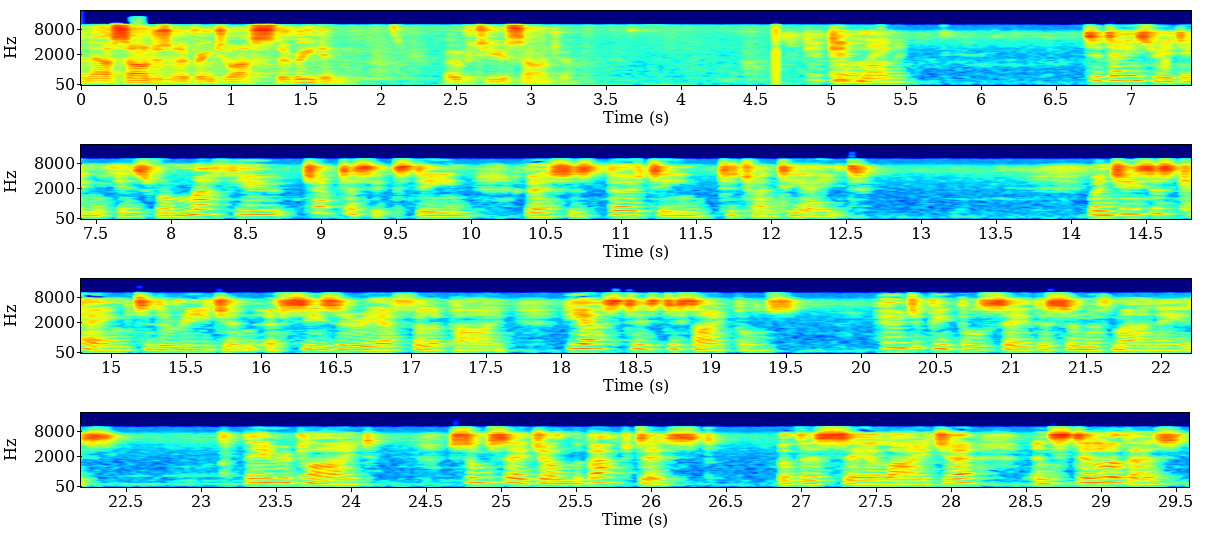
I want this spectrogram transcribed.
And now Sandra's going to bring to us the reading. Over to you, Sandra. Good morning. Good morning. Today's reading is from Matthew chapter 16, verses 13 to 28. When Jesus came to the region of Caesarea Philippi, he asked his disciples, Who do people say the Son of Man is? They replied, Some say John the Baptist, others say Elijah, and still others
